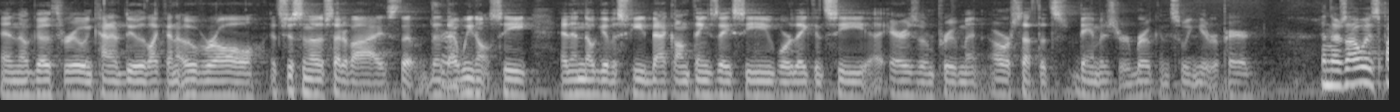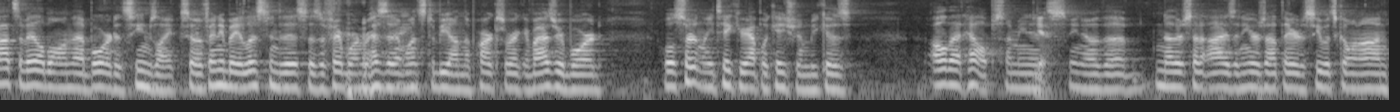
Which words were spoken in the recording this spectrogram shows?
and they'll go through and kind of do like an overall, it's just another set of eyes that, that, Sure. that we don't see. And then they'll give us feedback on things they see where they can see uh, areas of improvement or stuff that's damaged or broken so we can get repaired. And there's always spots available on that board, it seems like. So if anybody listening to this as a Fairborn resident wants to be on the Parks Rec Advisory Board, we'll certainly take your application because all that helps. I mean, it's, Yes. you know, the, another set of eyes and ears out there to see what's going on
